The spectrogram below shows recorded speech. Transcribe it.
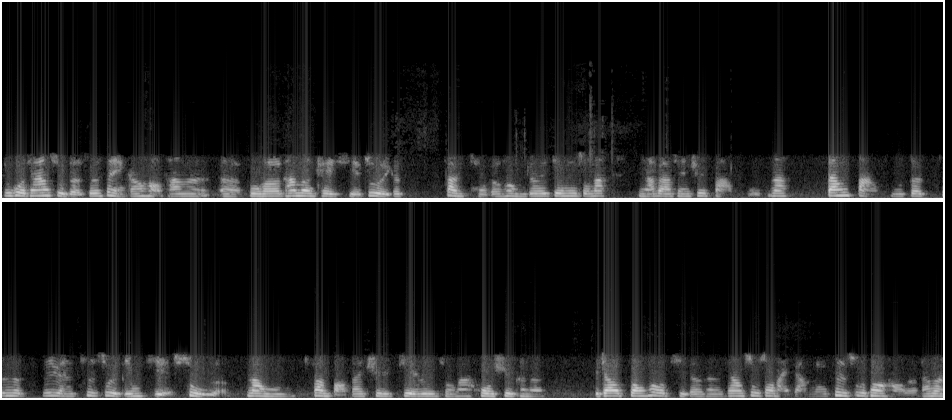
如果家属的身份也刚好他们呃符合他们可以协助的一个范畴的话，我们就会建议说，那你要不要先去法服？那当法服的真的资源次数已经结束了，那我们犯保再去介入说，那后续可能比较中后期的，可能像诉讼来讲，民事诉讼好了，他们。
